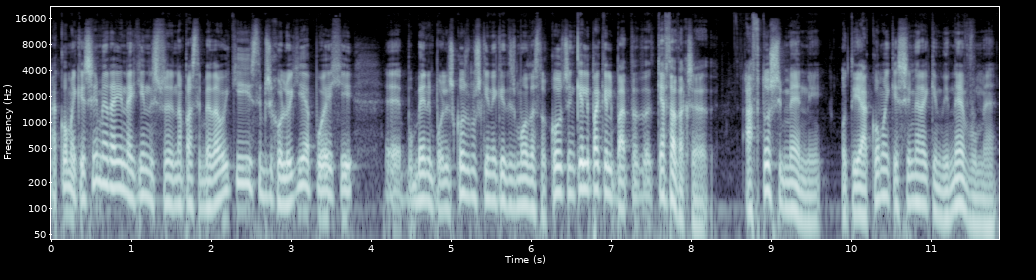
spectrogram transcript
ακόμα και σήμερα, ή να γίνεις να πας στην παιδαγωγική ή στην ψυχολογία που, έχει, ε, που μπαίνει πολλοί κόσμος και είναι και της μόδας στο coaching κλπ. κλπ. Και αυτά τα ξέρετε. Αυτό σημαίνει ότι ακόμα και σήμερα κινδυνεύουμε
